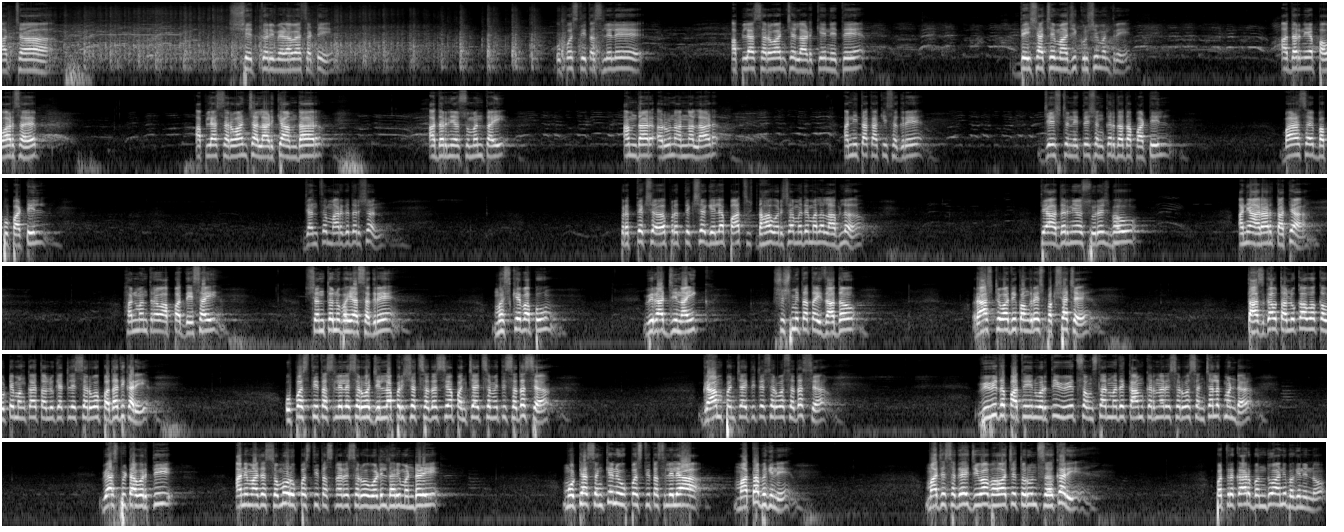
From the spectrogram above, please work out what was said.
आजच्या शेतकरी मेळाव्यासाठी उपस्थित असलेले आपल्या सर्वांचे लाडके नेते देशाचे माजी कृषी मंत्री आदरणीय पवार साहेब आपल्या सर्वांच्या लाडक्या आमदार आदरणीय सुमनताई आमदार अरुण अण्णा लाड अनिता काकी सगरे ज्येष्ठ नेते शंकरदादा पाटील बाळासाहेब बापू पाटील ज्यांचं मार्गदर्शन प्रत्यक्ष अप्रत्यक्ष गेल्या पाच दहा वर्षामध्ये मला लाभलं. ते आदरणीय सुरेश भाऊ आणि आर आर तात्या हनुमंतराव आप्पा देसाई शंतनुभैया सगरे म्हस्के बापू विराजजी नाईक सुष्मिताताई जाधव राष्ट्रवादी काँग्रेस पक्षाचे तासगाव तालुका व कवटेमंका तालुक्यातले सर्व पदाधिकारी उपस्थित असलेले सर्व जिल्हा परिषद सदस्य पंचायत समिती सदस्य ग्रामपंचायतीचे सर्व सदस्य विविध पातळींवरती विविध संस्थांमध्ये काम करणारे सर्व संचालक मंडळ व्यासपीठावरती आणि माझ्यासमोर उपस्थित असणारे सर्व वडीलधारी मंडळी मोठ्या संख्येने उपस्थित असलेल्या माता भगिनी माझे सगळे जीवाभावाचे तरुण सहकारी पत्रकार बंधू आणि भगिनींनो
